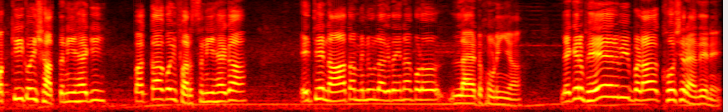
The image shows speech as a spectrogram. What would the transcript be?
ਪੱਕੀ ਕੋਈ ਛੱਤ ਨਹੀਂ ਹੈਗੀ। ਪੱਕਾ ਕੋਈ ਫਰਸ਼ ਨਹੀਂ ਹੈਗਾ। ਇੱਥੇ ਨਾ ਤਾਂ ਮੈਨੂੰ ਲੱਗਦਾ ਇਹਨਾਂ ਕੋਲ ਲਾਈਟ ਹੋਣੀ ਆ। ਲੇਕਿਨ ਫੇਰ ਵੀ ਬੜਾ ਖੁਸ਼ ਰਹਿੰਦੇ ਨੇ।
